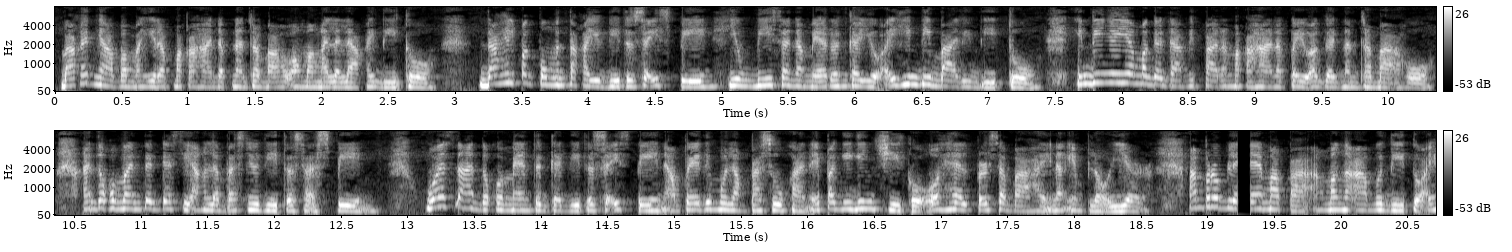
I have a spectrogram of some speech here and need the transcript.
Bakit nga ba mahirap makahanap ng trabaho ang mga lalaki dito? Dahil pag pumunta kayo dito sa Spain, yung visa na meron kayo ay hindi valid dito. Hindi nyo yan magagamit para makahanap kayo agad ng trabaho. Undocumented kasi ang labas nyo dito sa Spain. Once na undocumented ka dito sa Spain, ang pwede mo lang pasukan ay pagiging chiko o helper sa bahay ng employer. Ang problema pa, ang mga amo dito ay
